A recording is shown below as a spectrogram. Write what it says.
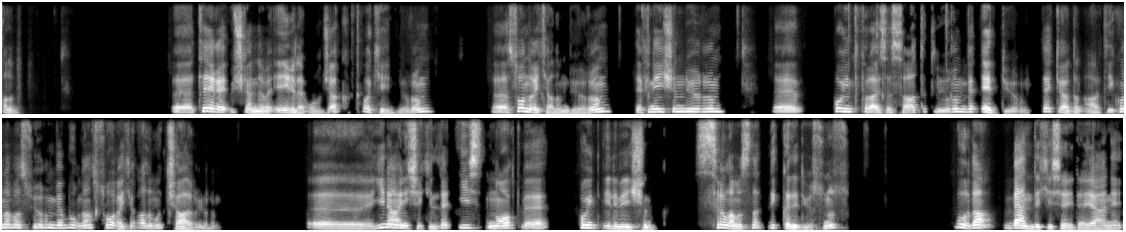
alım. Ee, TR üçgenler ve eğriler olacak. OK diyorum. Ee, sonraki alım diyorum. Definition diyorum. Ee, Point Flies'e sağ tıklıyorum ve Add diyorum. Tekrardan artı ikona basıyorum ve buradan sonraki alımı çağırıyorum. Ee, yine aynı şekilde East, North ve Point Elevation sıralamasına dikkat ediyorsunuz. Burada bendeki şeyde yani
